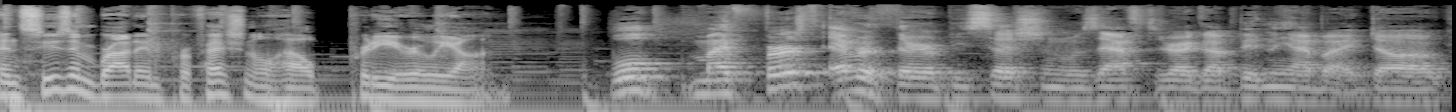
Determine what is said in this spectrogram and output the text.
and Susan brought in professional help pretty early on. Well, my first ever therapy session was after I got bitten in the eye by a dog.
